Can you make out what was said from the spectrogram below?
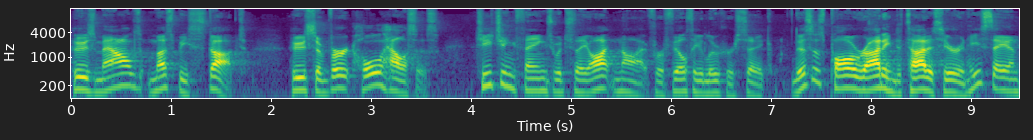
whose mouths must be stopped, who subvert whole houses, teaching things which they ought not for filthy lucre's sake. This is Paul writing to Titus here, and he's saying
